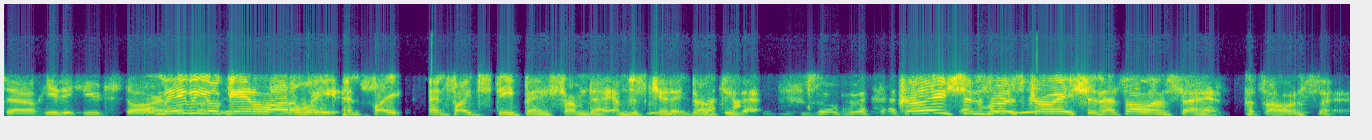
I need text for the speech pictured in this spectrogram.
So he's a huge star. Well, maybe you'll gain a lot of weight and fight and fight Stipe someday. I'm just kidding. Don't do that. Croatian versus Croatian. That's all I'm saying. That's all I'm saying.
